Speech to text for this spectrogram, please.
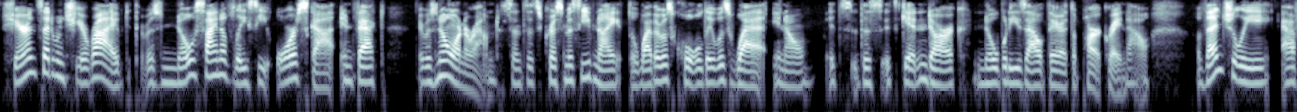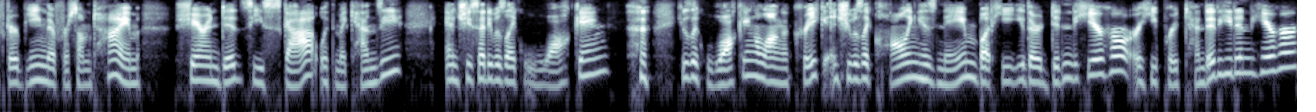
Sharon said when she arrived, there was no sign of Laci or Scott. In fact, there was no one around since it's Christmas Eve night. The weather was cold. It was wet. You know, it's this. It's getting dark. Nobody's out there at the park right now. Eventually, after being there for some time, Sharon did see Scott with McKenzie, and she said he was like walking. he was like walking along a creek, and she was like calling his name, but he either didn't hear her or he pretended he didn't hear her.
